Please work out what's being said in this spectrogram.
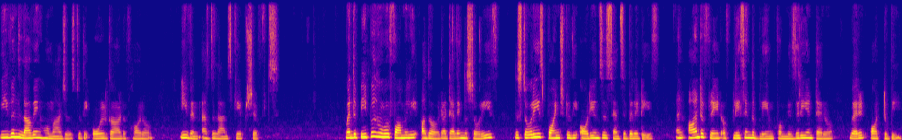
even loving homages to the old guard of horror, even as the landscape shifts. When the people who were formerly othered are telling the stories, the stories point to the audience's sensibilities and aren't afraid of placing the blame for misery and terror where it ought to be.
